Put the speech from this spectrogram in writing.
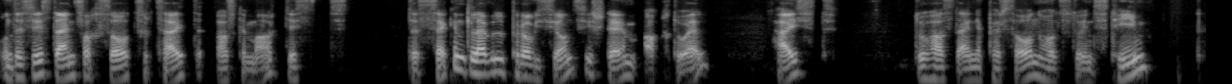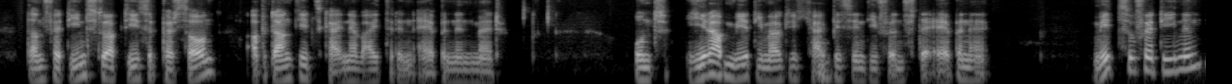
Und es ist einfach so, zurzeit auf dem Markt ist das Second-Level-Provisionssystem aktuell. Heißt, du hast eine Person, holst du ins Team, dann verdienst du ab dieser Person, aber dann gibt es keine weiteren Ebenen mehr. Und hier haben wir die Möglichkeit, bis in die fünfte Ebene mitzuverdienen.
